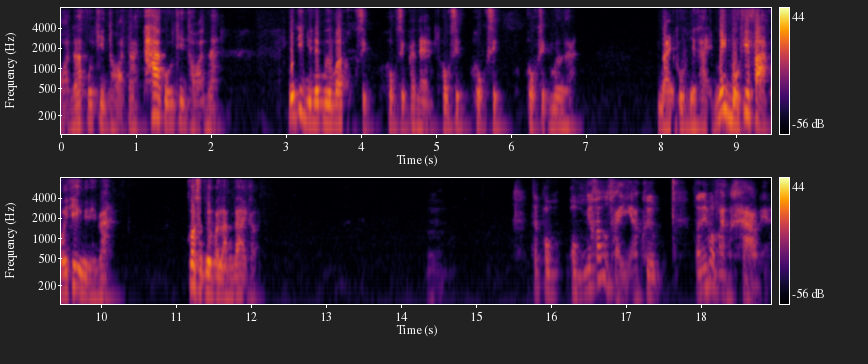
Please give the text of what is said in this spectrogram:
อนนะคุณทินถอนนะ ถ้าคุณทินถอนนะคุณทินอยู่ในมือมาหกสิบหกสิบคะแนนหกสิบหกสิบหกสิบมือในภูมิใจไทย ไม่บวกที่ฝากไว้ที่อื่นอีกนะ ก็สะเทือนบัลลังได้ครับแต่ผมผมมีข้อสงสัยอย่างนี้ครับ คือ ตอนนี้ผมอ่านข่าวเนี่ย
